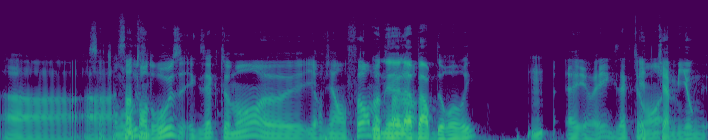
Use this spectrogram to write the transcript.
à, Saint-Andrews. exactement. Euh, il revient en forme. On est à la barbe de Rory. Mm. oui, exactement. Et Cam Young.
